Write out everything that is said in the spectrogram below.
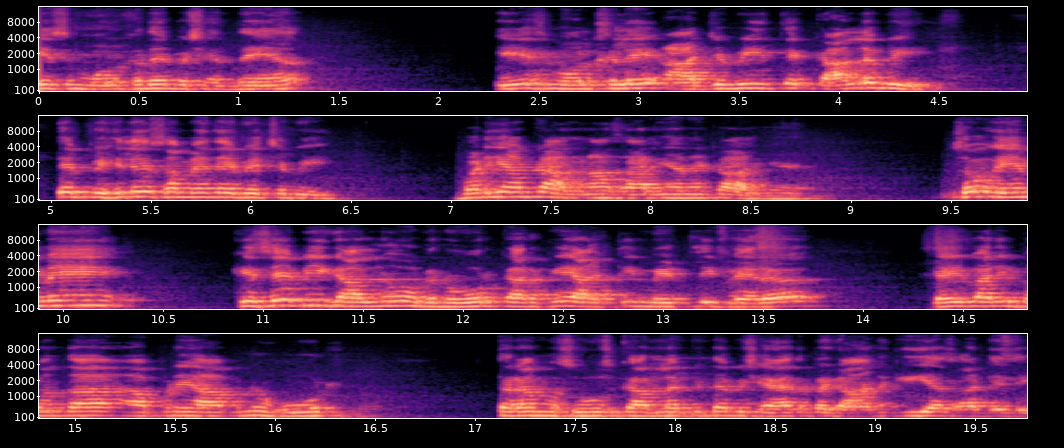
ਇਸ ਮੁਲਕ ਦੇ ਬਸ਼ਿੰਦੇ ਆ। ਇਸ ਮੁਲਕ ਲਈ ਅੱਜ ਵੀ ਤੇ ਕੱਲ ਵੀ ਤੇ ਪਿਛਲੇ ਸਮੇਂ ਦੇ ਵਿੱਚ ਵੀ ਬੜੀਆਂ ਘਾਲਣਾ ਸਾਰੀਆਂ ਨੇ ਘਾਲੀਆਂ ਸੋ ਐਵੇਂ ਕਿਸੇ ਵੀ ਗੱਲ ਨੂੰ ਇਗਨੋਰ ਕਰਕੇ ਅਲਟੀਮੇਟਲੀ ਫਿਰ ਕਈ ਵਾਰੀ ਬੰਦਾ ਆਪਣੇ ਆਪ ਨੂੰ ਹੋਰ ਤਰ੍ਹਾਂ ਮਹਿਸੂਸ ਕਰ ਲੈ ਪੈਂਦਾ ਵੀ ਸ਼ਾਇਦ ਬੇਗਾਨਗੀ ਆ ਸਾਡੇ ਲਈ।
